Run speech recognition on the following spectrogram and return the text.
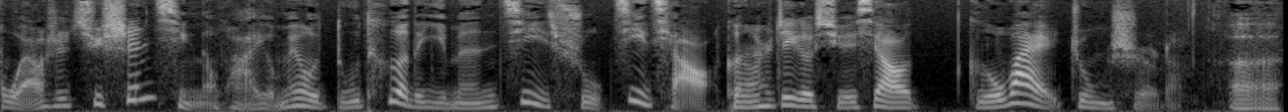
我要是去申请的话，有没有独特的一门技术技巧？可能是这个学校格外重视的。呃，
